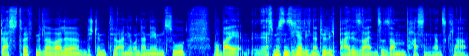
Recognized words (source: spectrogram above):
Das trifft mittlerweile bestimmt für einige Unternehmen zu. Wobei es müssen sicherlich natürlich beide Seiten zusammenpassen, ganz klar.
